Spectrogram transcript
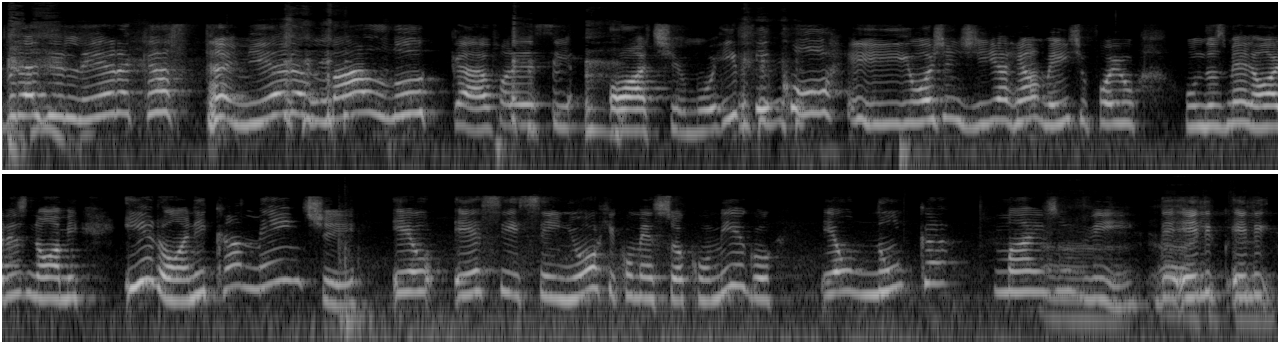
Brasileira castanheira maluca. Eu falei assim, ótimo e ficou. E hoje em dia realmente foi o um dos melhores nomes. Ironicamente, eu esse senhor que começou comigo, eu nunca mais o vi. Ah, ele, ele,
